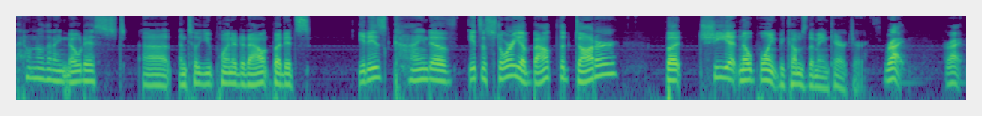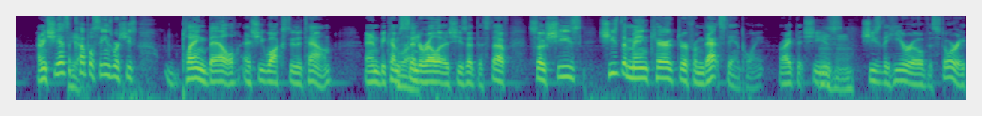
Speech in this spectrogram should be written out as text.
I don't know that I noticed uh, until you pointed it out, but it's it is kind of it's a story about the daughter, but she at no point becomes the main character. Right, right. I mean, she has a Yeah. couple scenes where she's playing Belle as she walks through the town and becomes Right. Cinderella as she's at the stuff. So she's she's the main character from that standpoint, right? That she's Mm-hmm. she's the hero of the story.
